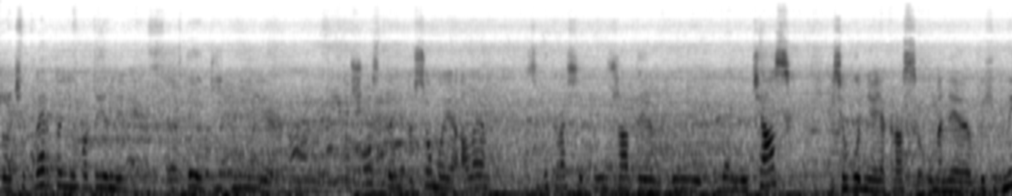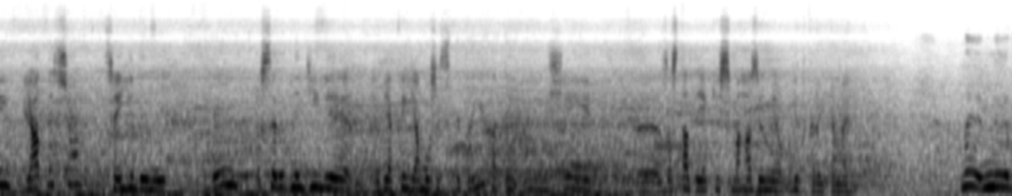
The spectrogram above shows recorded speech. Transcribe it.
до 4 години, е, деякі дні до 6, до 7, але сюди краще приїжджати у денний час. І сьогодні якраз у мене вихідний в п'ятницю. Це єдиний день серед неділі, в який я можу сюди приїхати і ще й е, застати якісь магазини відкритими. Ми не в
